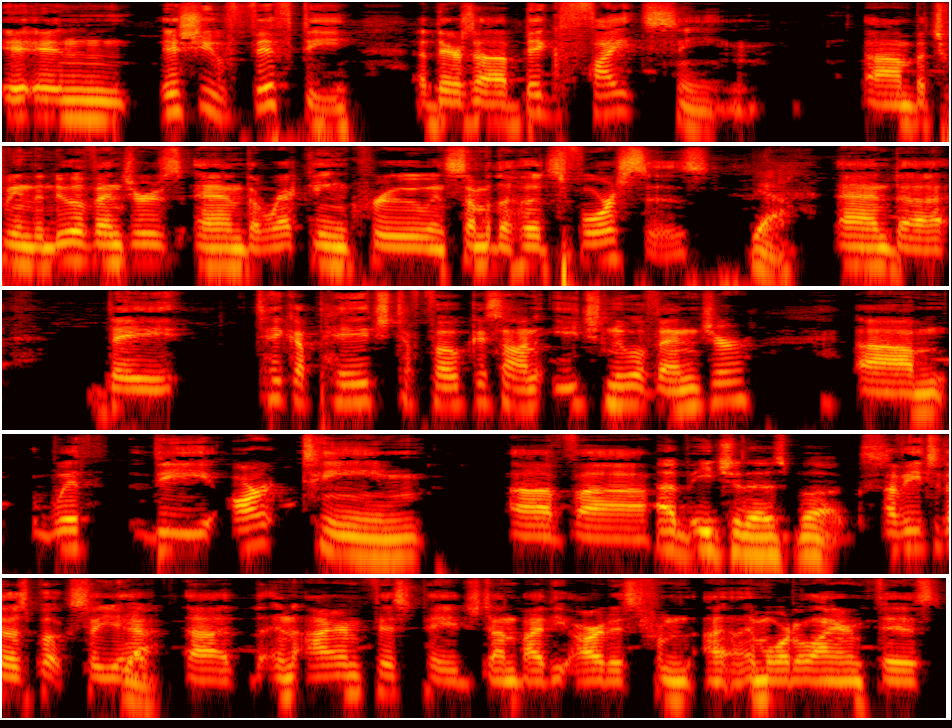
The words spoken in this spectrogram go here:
in issue 50, there's a big fight scene um, between the New Avengers and the Wrecking Crew and some of the Hood's forces. Yeah. And uh, they take a page to focus on each New Avenger um, with the art team of uh, Of each of those books. of each of those books. So you have uh, an Iron Fist page done by the artist from uh, Immortal Iron Fist.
